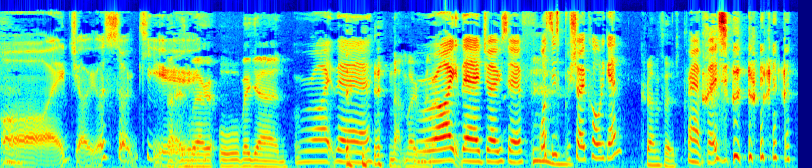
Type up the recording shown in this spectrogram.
Oh, Joe, you're so cute. That is where it all began. Right there. In that moment. right there, Joseph. What's this show called again? Cranford. Cranford.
